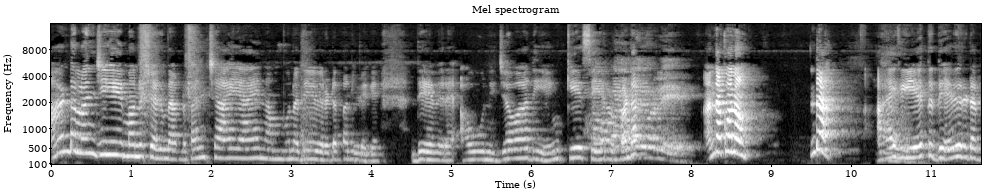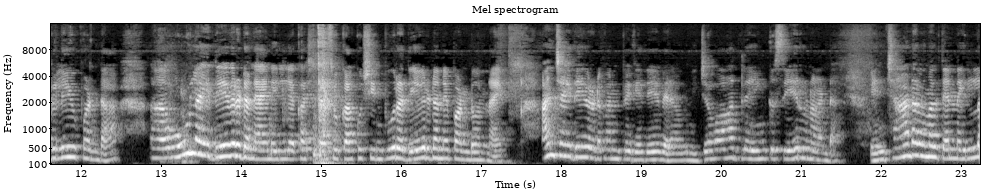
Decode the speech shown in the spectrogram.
ಆಂಡಲ ಒಂಜಿ ಮನುಷ್ಯಗಿಂದ ಆಪುಂಡು ಪಂಚಾಯ ಆಯ ನಂಬುನ ದೇವರಡ ಪನ್ಪೆಗೆ. ದೇವರೇ, ಅವು ನಿಜವಾದಿ ಎಂಕೆ ಸೇರು ಅಂದ ಕೊನೋ? ಇಂದ ಆಯ್ಗ ಏತ ದೇವೆರಡ ಬಿಲಿಯು ಪಂಡ. ಊಲಾಯಿ ದೇವೆರಡನೆ ಆಯ್ನ ಇಲ್ಲಿಯ ಕಷ್ಟ ಸುಖ ಖುಷಿನ್ ಪೂರ ದೇವೆರಡನೆ ಪಂಡೋನ್ನಾಯ್. ಅಂಚಾಯಿ ದೇವರಡ ಪನ್ಪೆಗೆ ದೇವೆರ ಅವು ನಿಜವಾದ್ಲೆ ಎಂಕ್ ಸೇರು ನಾಂಡ. ಎಂಚಾಡಲ್ ಮಲ್ತೆನ್ನ ಇಲ್ಲ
